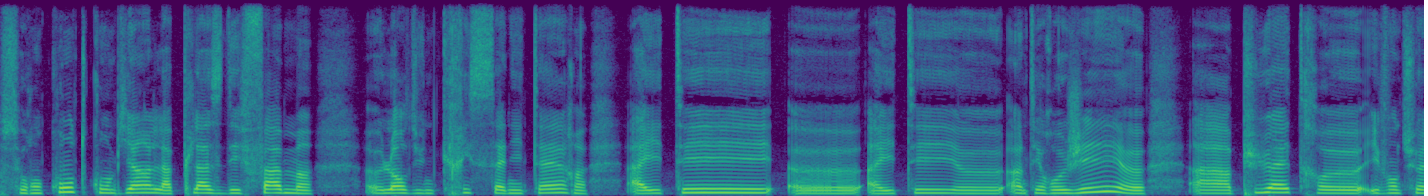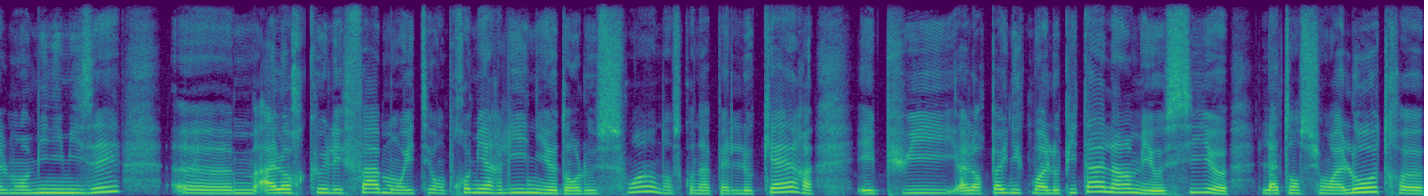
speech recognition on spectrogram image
se rend compte combien la place des femmes euh, lors d'une crise sanitaire a été, euh, a été euh, interrogée, a pu être éventuellement minimisée, alors que les femmes ont été en première ligne dans le soin, dans ce qu'on appelle le care, et puis, alors pas uniquement à l'hôpital, hein, mais aussi l'attention à l'autre,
